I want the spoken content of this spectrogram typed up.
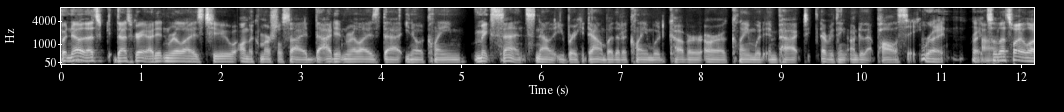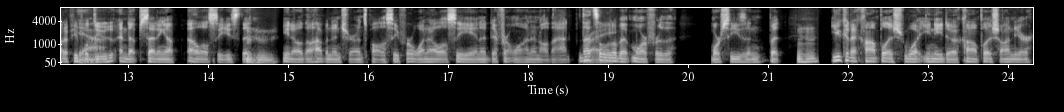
but no, that's that's great. I didn't realize too on the commercial side that I didn't realize that you know a claim makes sense now that you break it down, but that a claim would cover or a claim would impact everything under that policy. right, right. so Um, that's why a lot of people yeah. do end up setting up LLCs that Mhm. you know they'll have an insurance policy for one LLC and a different one and all that. That's a little bit more for the more seasoned, but Mhm. you can accomplish what you need to accomplish on your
